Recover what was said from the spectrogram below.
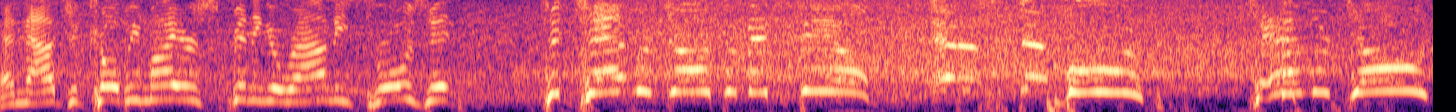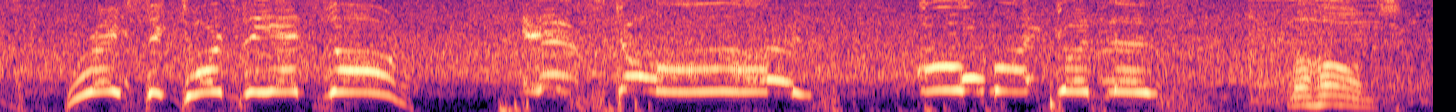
and now Jakobi Meyers spinning around. He throws it to Chandler Jones in midfield, and a stiff arm. Chandler Jones racing towards the end zone. It scores! Oh my goodness! Mahomes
